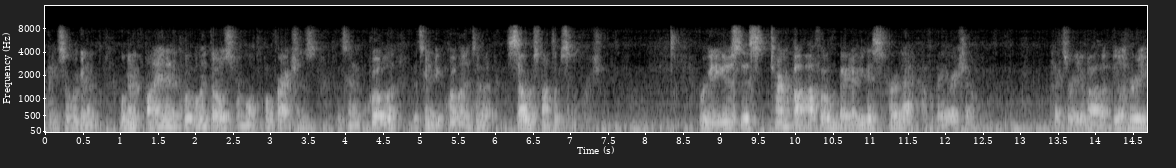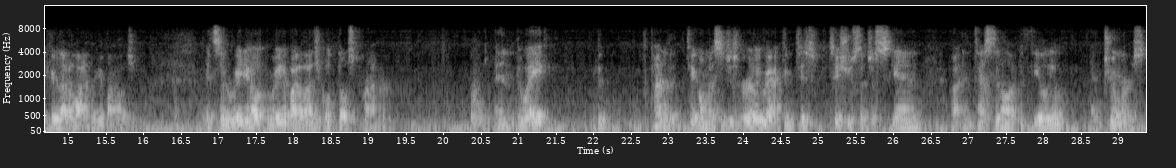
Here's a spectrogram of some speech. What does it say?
Okay, so we're gonna we're gonna find an equivalent dose for multiple fractions that's gonna equivalent that's gonna be equivalent to cell response of a single fraction. We're gonna use this term called alpha over beta. Have you guys heard that alpha beta ratio? That's radiobiology. You'll hear, hear that a lot in radiobiology. It's a radio radiobiological dose parameter. And the way the kind of the take-home message is early reacting tis- tissues such as skin, uh, intestinal epithelial, and tumors.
